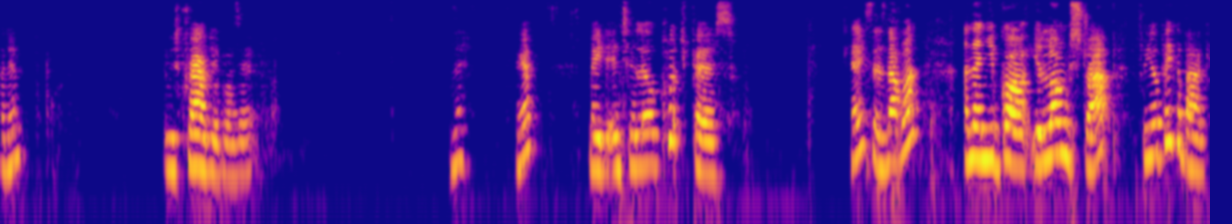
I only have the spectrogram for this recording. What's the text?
Pardon? It was crowded, was it? There. Yeah. Made it into a little clutch purse. Okay, so there's that one. And then you've got your long strap for your bigger bag.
